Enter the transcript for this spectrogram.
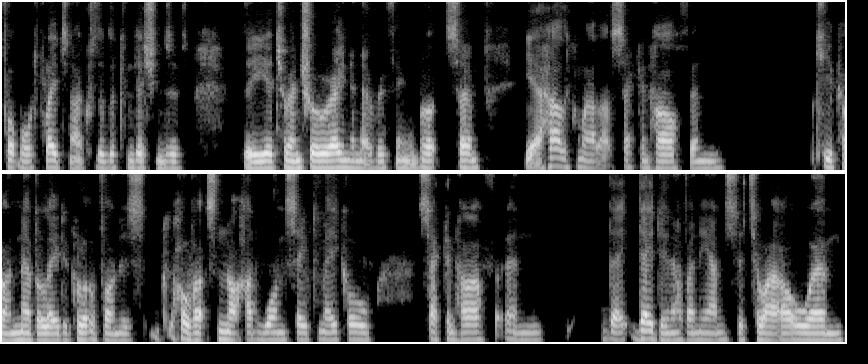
football to play tonight because of the conditions of the torrential rain and everything. But um, yeah, how they come out that second half and keeper never laid a glove on his Horvath's not had one save to make all second half, and they they didn't have any answer to our um,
